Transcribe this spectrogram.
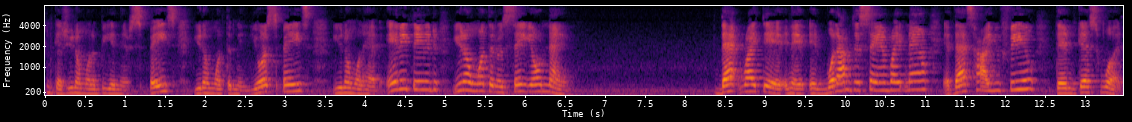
because you don't want to be in their space. You don't want them in your space. You don't want to have anything to do. You don't want them to say your name. That right there, and, it, and what I'm just saying right now, if that's how you feel, then guess what?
